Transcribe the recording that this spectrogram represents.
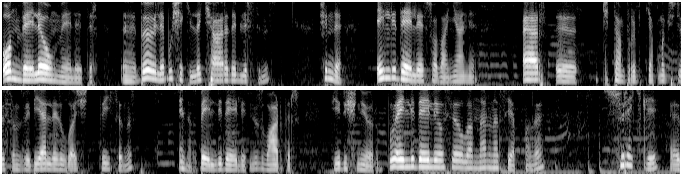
10 VL 10 VL'dir. Ee, böyle bu şekilde kar edebilirsiniz. Şimdi 50 DL'si olan yani eğer e, cidden profit yapmak istiyorsanız ve bir yerlere ulaştıysanız en az bir 50 DL'niz vardır diye düşünüyorum. Bu 50 DL'si olanlar nasıl yapmalı? Sürekli e,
